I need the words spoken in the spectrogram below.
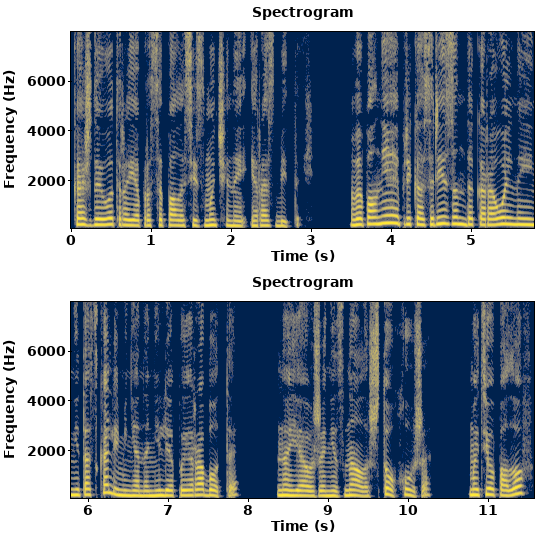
Каждое утро я просыпалась измученной и разбитой. Выполняя приказ Ризенда, караульные не таскали меня на нелепые работы. Но я уже не знала, что хуже — мытье полов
